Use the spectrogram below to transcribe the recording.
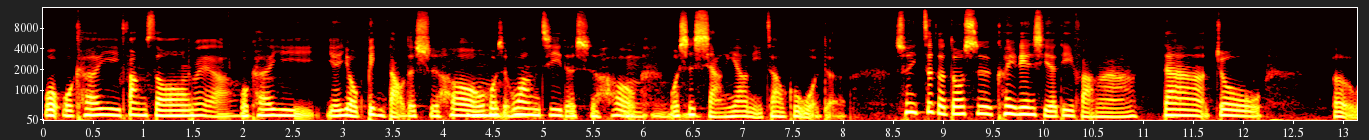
我我可以放松。对啊，我可以也有病倒的时候，嗯、或者忘记的时候、嗯嗯，我是想要你照顾我的，所以这个都是可以练习的地方啊。那就呃。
